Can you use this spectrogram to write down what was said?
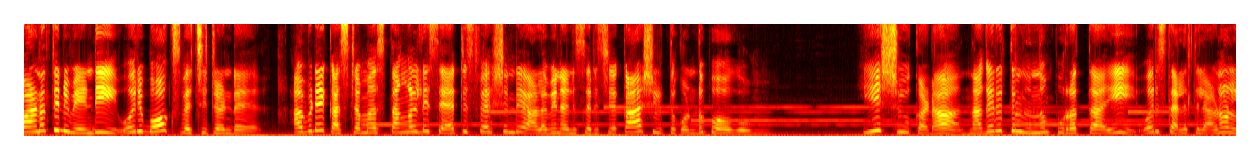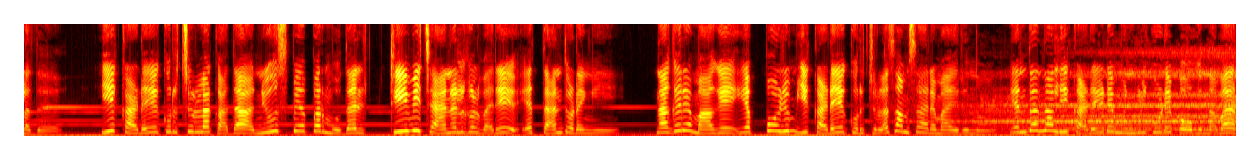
പണത്തിനു വേണ്ടി ഒരു ബോക്സ് വെച്ചിട്ടുണ്ട്. അവിടെ കസ്റ്റമേഴ്സ് തങ്ങളുടെ സാറ്റിസ്ഫാക്ഷന്റെ അളവിനനുസരിച്ച് കാശ് ഇട്ടുകൊണ്ടു പോകും. ഈ ഷൂ കട നഗരത്തിൽ നിന്നും പുറത്തായി ഒരു സ്ഥലത്തിലാണ് ഉള്ളത് ഈ കടയെക്കുറിച്ചുള്ള കഥ ന്യൂസ് പേപ്പർ മുതൽ ടി വി ചാനലുകൾ വരെ എത്താൻ തുടങ്ങി. നഗരമാകെ എപ്പോഴും ഈ കടയെക്കുറിച്ചുള്ള സംസാരമായിരുന്നു. എന്തെന്നാൽ ഈ കടയുടെ മുൻപിൽ കൂടെ പോകുന്നവർ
